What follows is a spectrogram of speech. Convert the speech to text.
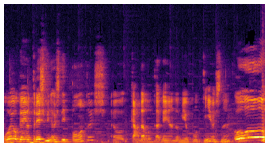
ou eu ganho 3 milhões de pontos, ou cada luta ganhando mil pontinhos, né? Ou.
